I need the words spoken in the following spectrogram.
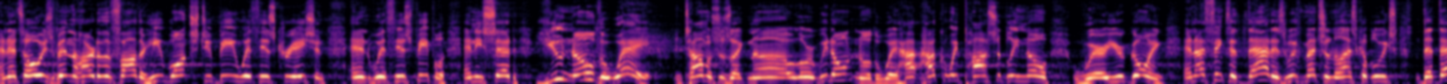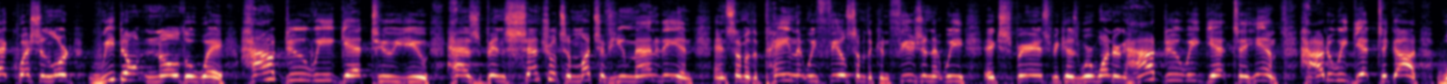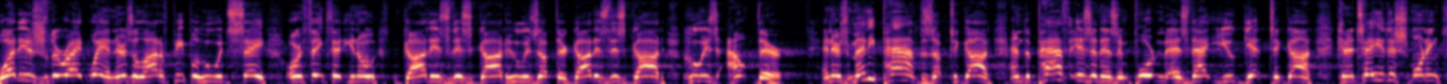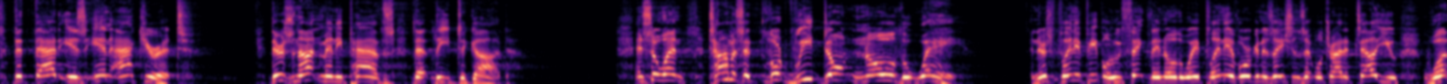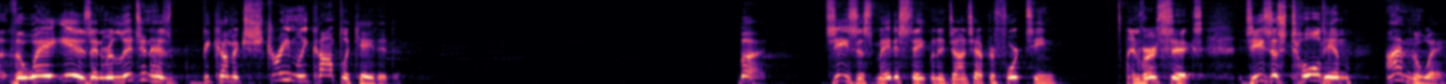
And that's always been the heart of the Father. He wants to be with His creation and with His people. And He said, You know the way. And Thomas was like, No, Lord, we don't know the way. How, how can we possibly know where you're going? And I think that that, as we've mentioned in the last couple of weeks, that that question, Lord, we don't know the way. How do we get to you? Has been central to much of humanity and, and some of the pain that we feel, some of the confusion that we experience because we're wondering, How do we get to Him? How do we get to God? What is the right way? way. And there's a lot of people who would say or think that, you know, God is this God who is up there, God is this God who is out there. And there's many paths up to God, and the path isn't as important as that you get to God. Can I tell you this morning that that is inaccurate? There's not many paths that lead to God. And so when Thomas said, Lord, we don't know the way, and there's plenty of people who think they know the way, plenty of organizations that will try to tell you what the way is. And religion has become extremely complicated. But Jesus made a statement in John chapter 14 and verse 6. Jesus told him, I'm the way.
